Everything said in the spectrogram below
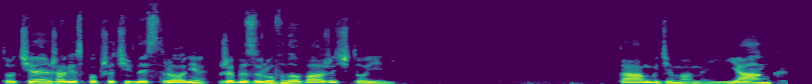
to ciężar jest po przeciwnej stronie, żeby zrównoważyć to yin. Tam, gdzie mamy yang,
